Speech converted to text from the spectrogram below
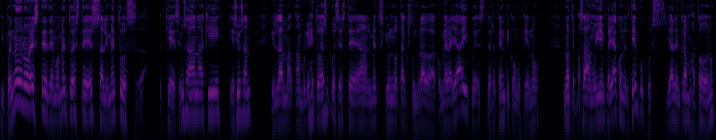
Y pues no, no, este, de momento, este, esos alimentos ah, que se usan aquí, que se usan, que la hamburguesa y todo eso, pues este, eran alimentos que uno no está acostumbrado a comer allá y pues de repente como que no, no te pasaba muy bien, pero ya con el tiempo, pues ya le entramos a todo, ¿no?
